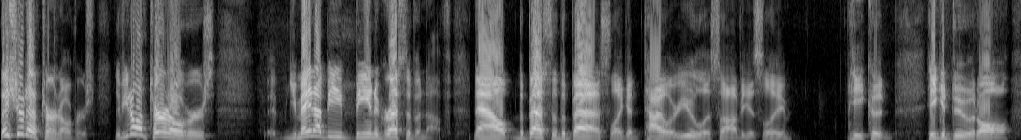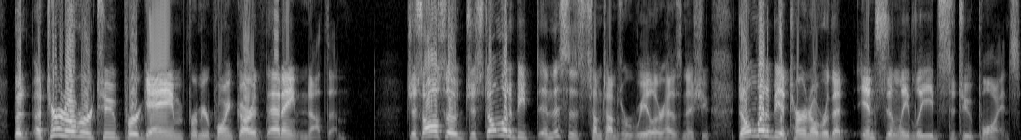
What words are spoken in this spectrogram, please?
They should have turnovers. If you don't have turnovers, you may not be being aggressive enough. Now, the best of the best, like a Tyler Ulis, obviously, he could he could do it all. But a turnover or two per game from your point guard, that ain't nothing. Just also, just don't let it be, and this is sometimes where Wheeler has an issue. Don't let it be a turnover that instantly leads to two points.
